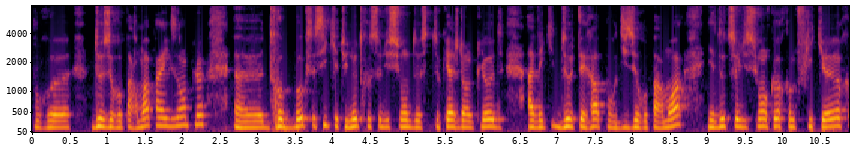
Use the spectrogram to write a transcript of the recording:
pour 2 euh, euros par mois par exemple. Dropbox aussi qui est une autre solution de stockage dans le cloud avec 2 Tera pour 10 euros par mois. Il y a d'autres solutions encore comme Flickr,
